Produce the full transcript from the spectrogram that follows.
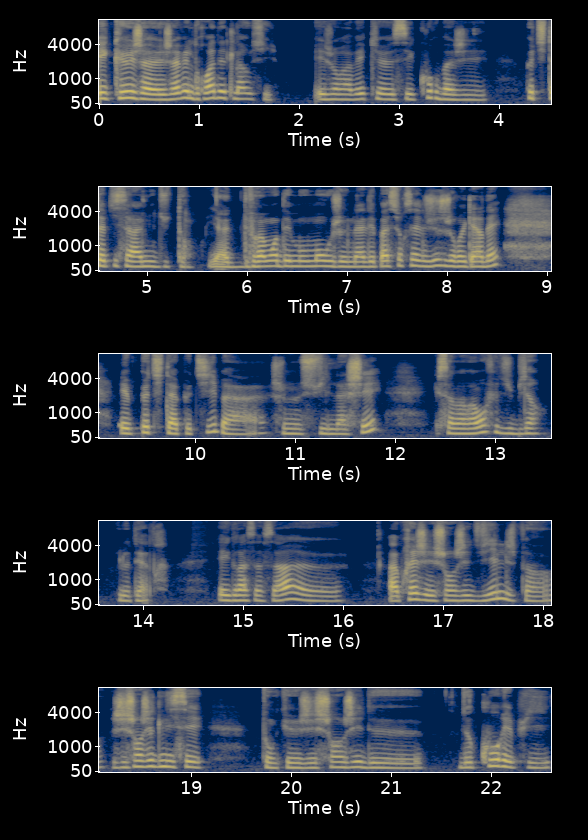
et que j'a- j'avais le droit d'être là aussi. Et genre, avec euh, ces cours, bah, j'ai, petit à petit, ça a mis du temps. Il y a vraiment des moments où je n'allais pas sur scène, juste je regardais. Et petit à petit, bah, je me suis lâchée. Et ça m'a vraiment fait du bien, le théâtre. Et grâce à ça, euh, après, j'ai changé de ville, enfin, j'ai changé de lycée. Donc, euh, j'ai changé de, de cours et puis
